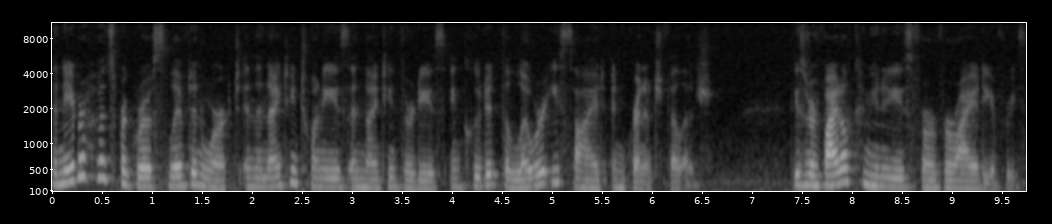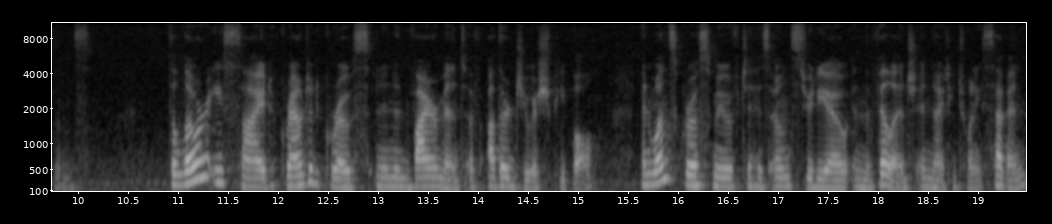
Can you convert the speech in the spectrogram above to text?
The neighborhoods where Gross lived and worked in the 1920s and 1930s included the Lower East Side and Greenwich Village. These were vital communities for a variety of reasons. The Lower East Side grounded Gross in an environment of other Jewish people, and once Gross moved to his own studio in the Village in 1927,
